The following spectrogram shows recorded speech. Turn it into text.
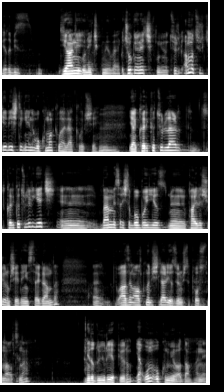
ya da biz yani çok öne çıkmıyor belki. çok öne çıkmıyor. Türk ama Türkiye'de işte gene okumakla alakalı bir şey. Hmm. Yani karikatürler karikatürleri geç. Ee, ben mesela işte Bobo'yu yaz, e, paylaşıyorum şeyde Instagram'da. Ee, bazen altına bir şeyler yazıyorum işte postun altına. Ya da duyuru yapıyorum. Ya onu okumuyor adam hani.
